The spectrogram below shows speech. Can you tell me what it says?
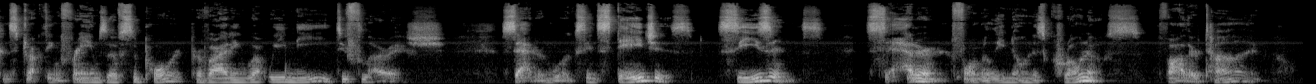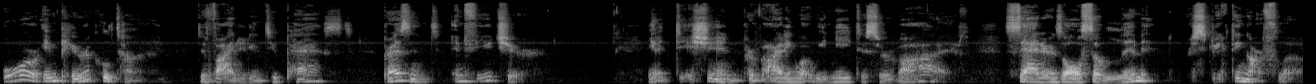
constructing frames of support, providing what we need to flourish. Saturn works in stages, seasons. Saturn, formerly known as Kronos, Father Time, or empirical time, divided into past, present, and future. In addition, providing what we need to survive, Saturn's also limit, restricting our flow,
